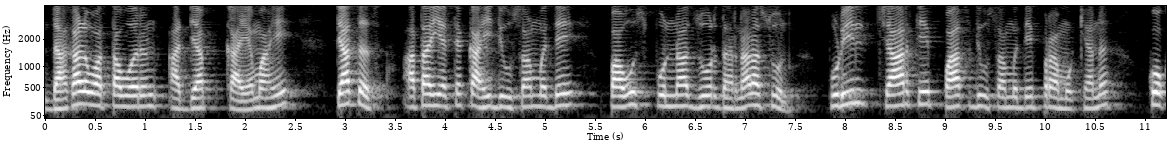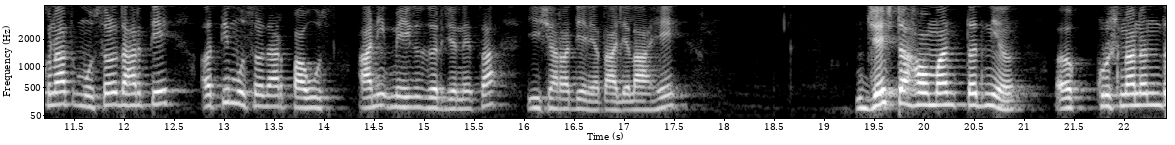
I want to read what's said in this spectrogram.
ढगाळ वातावरण अद्याप कायम आहे. त्यातच आता येत्या काही दिवसांमध्ये पाऊस पुन्हा जोर धरणार असून पुढील चार ते पाच दिवसामध्ये प्रामुख्यानं कोकणात मुसळधार ते अतिमुसळधार पाऊस आणि मेघगर्जनेचा इशारा देण्यात आलेला आहे. ज्येष्ठ हवामान तज्ज्ञ कृष्णानंद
